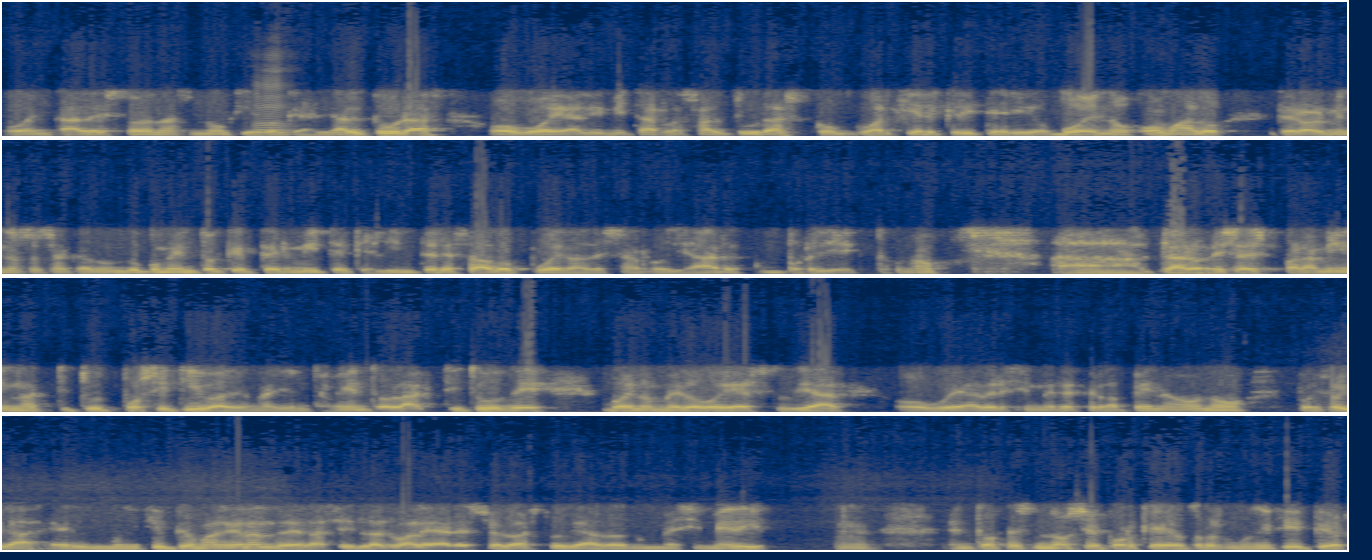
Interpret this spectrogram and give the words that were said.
o en tales zonas no quiero mm. que haya alturas o voy a limitar las alturas con cualquier criterio, bueno o malo, pero al menos ha sacado un documento que permite que el interesado pueda desarrollar un proyecto. ¿no? Ah, claro, esa es para mí una actitud positiva de un ayuntamiento, la actitud de, bueno, me lo voy a estudiar o voy a ver si merece la pena o no, pues oiga, el municipio más grande de las Islas Baleares se lo ha estudiado en un mes y medio. Entonces no sé por qué otros municipios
